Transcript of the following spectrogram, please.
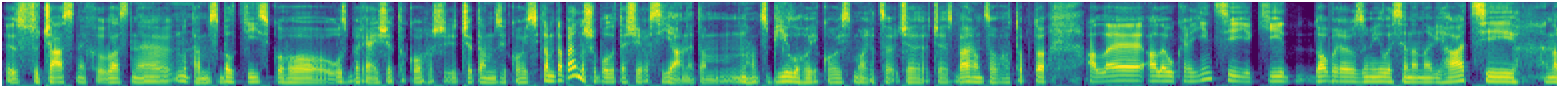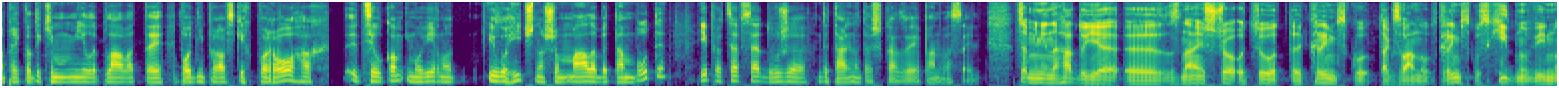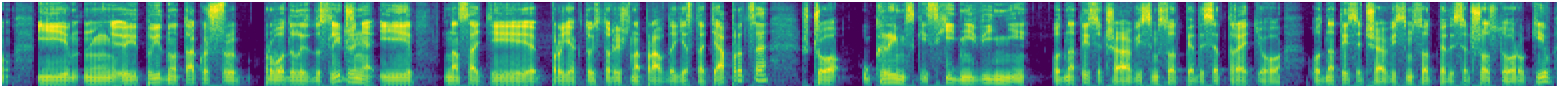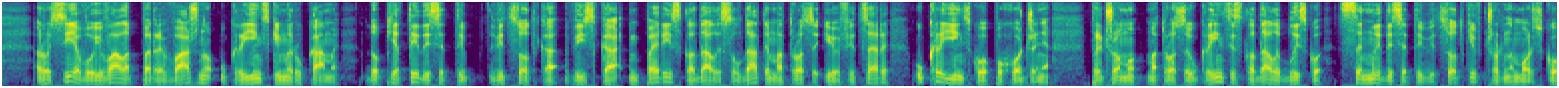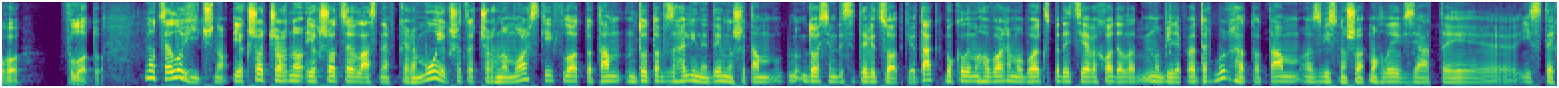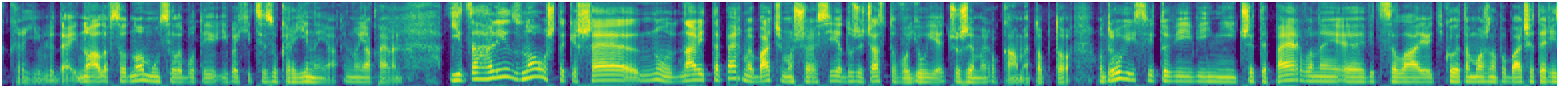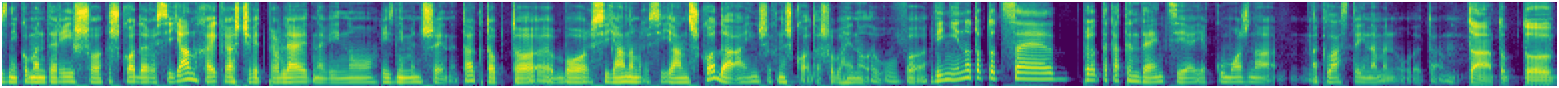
е, з сучасних, власне, ну там з Балтійського узбережжя такого ж, чи там з якогось. Там, напевно, що були теж і росіяни, там ну, з білого якогось моря, це чи, чи з Баренцевого. Тобто, але, але українці, які добре розумілися на навігації, наприклад наприклад, які вміли плавати по дніпровських порогах, цілком імовірно. І логічно, що мали би там бути, і про це все дуже детально теж вказує пан Василь. Це мені нагадує, е, знаєш, що оцю от кримську, так звану кримську східну війну, і відповідно також проводились дослідження. І на сайті проєкту Історична Правда є стаття про це, що у Кримській східній війні 1853-1856 років Росія воювала переважно українськими руками. До 50% війська імперії складали солдати, матроси і офіцери українського походження. Причому матроси українці складали близько 70% чорноморського флоту. Ну це логічно. Якщо чорно, якщо це власне в Криму, якщо це Чорноморський флот, то там то там взагалі не дивно, що там до 70%, Так, бо коли ми говоримо, бо експедиція виходила ну біля Петербурга, то там, звісно, що могли взяти із тих країв людей. Ну але все одно мусили бути і вихідці з України. Я ну я певен. І взагалі знову ж таки, ще ну навіть тепер ми бачимо, що Росія дуже часто воює чужими руками. Тобто у Другій світовій війні, чи тепер вони е, відсилають, коли там можна побачити різні коментарі, що шкода росіян, хай краще відправляють на війну різні меншини. Так, тобто, е, бо росіянам росіян шкода, а інших не шкода, щоб гинули в війні. Ну тобто, це така тенденція, яку можна накласти і на минуле. Так, Так, тобто,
